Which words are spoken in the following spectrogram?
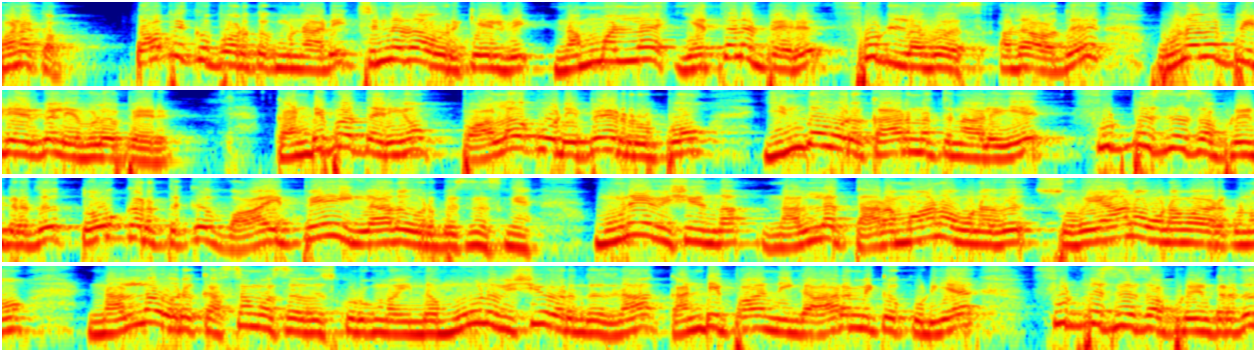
வணக்கம். டாபிக் போறதுக்கு முன்னாடி சின்னதா ஒரு கேள்வி. நம்மள எத்தனை பேர் ஃபுட் லவர்ஸ் அதாவது உணவு பிரியர்கள் எவ்வளவு பேர்? கண்டிப்பா தெரியும். பல கோடி பேர் இருப்போம். இந்த ஒரு காரணத்தினாலேயே ஃபுட் பிஸ்னஸ் அப்படின்றது தோக்கறதுக்கு வாய்ப்பே இல்லாத ஒரு பிஸ்னஸ்ங்க முனே விஷயம்தான். நல்ல தரமான உணவு சுவையான உணவா இருக்கணும். நல்ல ஒரு கஸ்டமர் சர்வீஸ் கொடுக்கணும். இந்த மூணு விஷயம் இருந்ததுன்னா கண்டிப்பா நீங்க ஆரம்பிக்கக்கூடிய ஃபுட் பிஸ்னஸ் அப்படின்றது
